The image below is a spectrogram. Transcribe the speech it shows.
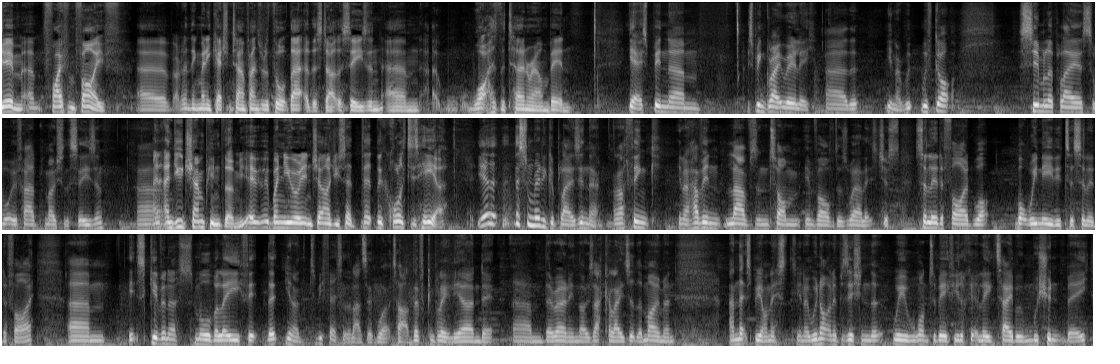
Jim, um, five from five. Uh, I don't think many Kettering Town fans would have thought that at the start of the season. Um, what has the turnaround been? Yeah, it's been um, it's been great, really. Uh, that you know we, have got similar players to what we've had most of the season, uh, and, and, you championed them when you were in charge. You said that the quality's here. Yeah, there's some really good players in there, and I think you know having Lavs and Tom involved as well, it's just solidified what what we needed to solidify. Um, it's given us more belief. It, that you know to be fair to the lads they've worked hard. They've completely earned it. Um, they're earning those accolades at the moment. And let's be honest you know we're not in a position that we want to be if you look at a league table and we shouldn't be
